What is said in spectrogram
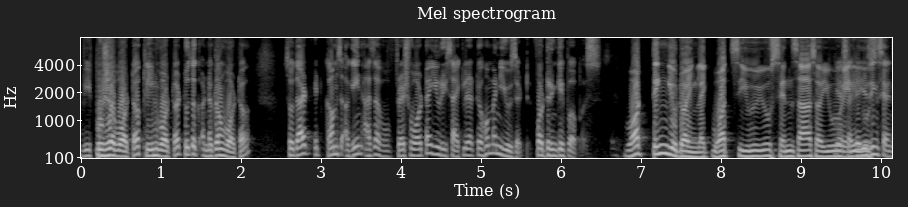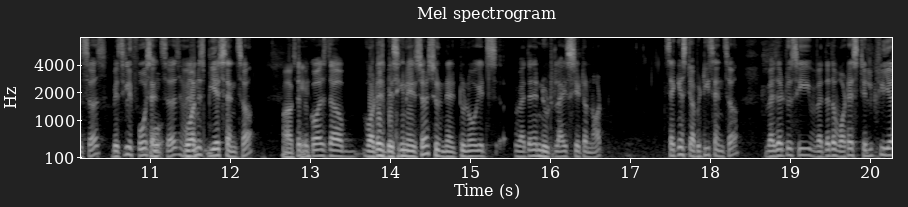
we push the water, clean water to the underground water, so that it comes again as a fresh water. You recycle it at home and use it for drinking purpose. What thing you're doing? Like, what's you use sensors or you Yes, you're use- using sensors, basically four sensors. what- One is pH sensor. So because the water is basic in nature, so to know it's whether in a neutralized state or not. Second, stability sensor, whether to see whether the water is still clear.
